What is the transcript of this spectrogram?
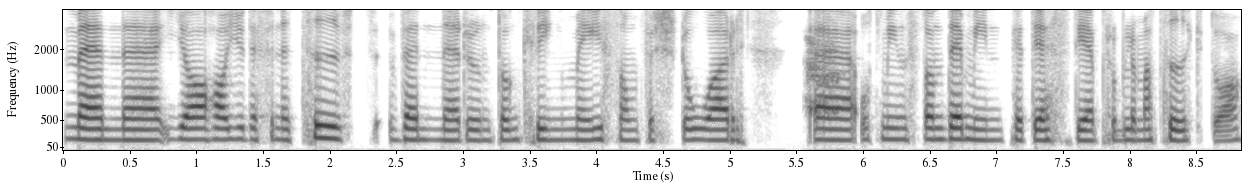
Men eh, jag har ju definitivt vänner runt omkring mig som förstår eh, åtminstone min PTSD-problematik då.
